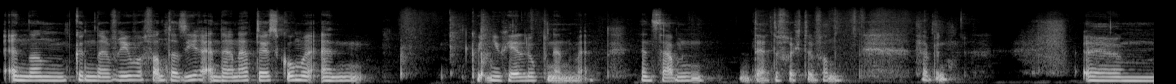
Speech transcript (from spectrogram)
En dan kunnen daar vrij over fantaseren en daarna thuiskomen en ik weet niet hoe jij lopen en, en samen daar de vruchten van hebben. Ehm,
